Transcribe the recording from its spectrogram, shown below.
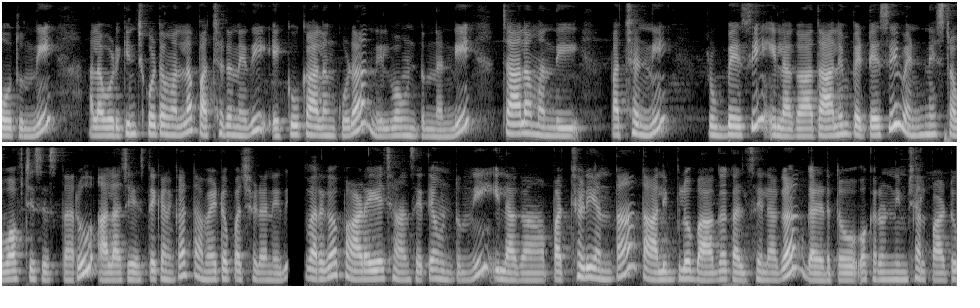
పోతుంది. అలా ఉడికించుకోవటం వల్ల పచ్చడి అనేది ఎక్కువ కాలం కూడా నిల్వ ఉంటుందండి. చాలామంది పచ్చడిని రుబ్బేసి ఇలాగా తాలింపు పెట్టేసి వెంటనే స్టవ్ ఆఫ్ చేసేస్తారు. అలా చేస్తే కనుక టమాటో పచ్చడి అనేది త్వరగా పాడయ్యే ఛాన్స్ అయితే ఉంటుంది. ఇలాగా పచ్చడి అంతా తాలింపులో బాగా కలిసేలాగా గరిడతో ఒక రెండు నిమిషాల పాటు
